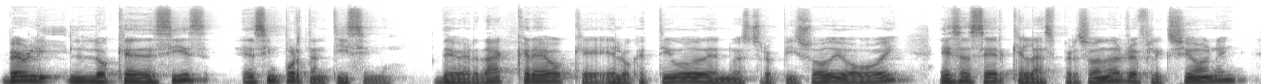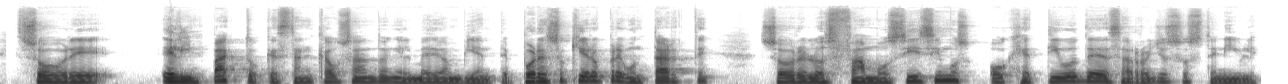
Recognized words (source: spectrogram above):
Beverly, lo que decís es importantísimo. De verdad creo que el objetivo de nuestro episodio hoy es hacer que las personas reflexionen sobre el impacto que están causando en el medio ambiente. Por eso quiero preguntarte sobre los famosísimos Objetivos de Desarrollo Sostenible.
